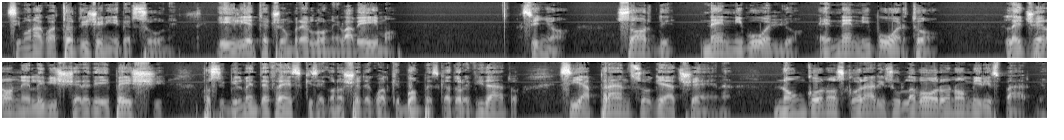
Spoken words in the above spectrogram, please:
siamo una quattordicina di persone. I lietti e ombrelloni l'avemo, Signor, sordi, nenni voglio e nenni porto. Leggerò nelle viscere dei pesci, possibilmente freschi se conoscete qualche buon pescatore fidato, sia a pranzo che a cena. Non conosco orari sul lavoro, non mi risparmio.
